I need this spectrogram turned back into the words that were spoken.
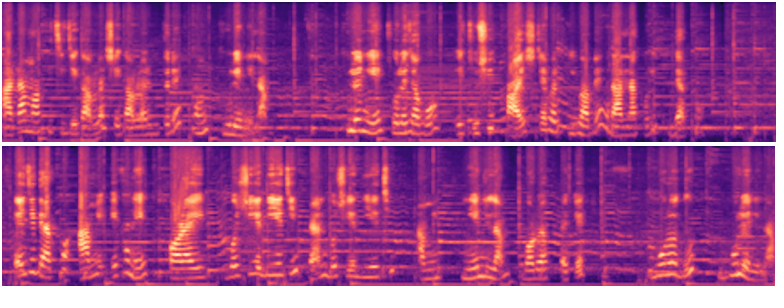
আটা মাখিয়েছি যে গাবলা, সেই গাবলার ভিতরে আমি তুলে নিলাম। তুলে নিয়ে চলে যাব। এই চুষির পায়েসটা এবার কীভাবে রান্না করি দেখো। এই যে দেখো, আমি এখানে কড়াই বসিয়ে দিয়েছি, প্যান বসিয়ে দিয়েছি। আমি নিয়ে নিলাম বড় এক প্যাকেট গুঁড়ো দুধ গুলে নিলাম।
